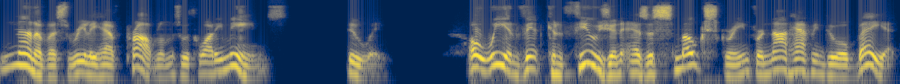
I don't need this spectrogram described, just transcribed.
none of us really have problems with what he means, do we? Oh, we invent confusion as a smokescreen for not having to obey it.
